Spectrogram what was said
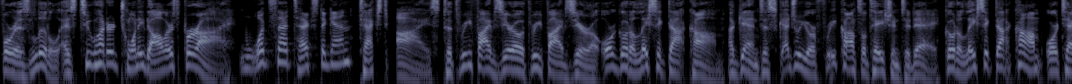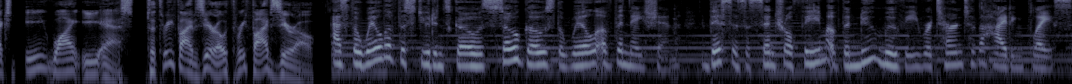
for as little as $220 per eye. What's that text again? Text EYES to 350350 or go to LASIK.com. Again, to schedule your free consultation today, go to LASIK.com or text EYES to 350350. As the will of the students goes, so goes the will of the nation. This is a central theme of the new movie Return to the Hiding Place.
